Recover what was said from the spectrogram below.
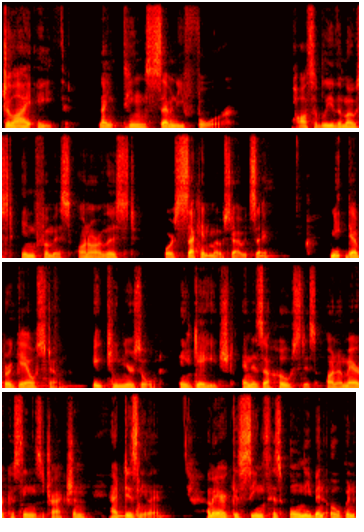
July 8th, 1974 possibly the most infamous on our list, or second most, I would say. Meet Deborah Gail Stone, 18 years old, engaged, and is a hostess on America Sings attraction at Disneyland. America Sings has only been open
